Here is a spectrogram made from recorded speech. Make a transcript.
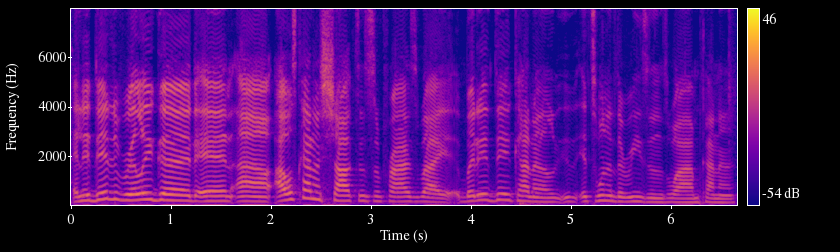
And it did really good. And uh, I was kind of shocked and surprised by it. But it did kind of, it's one of the reasons why I'm kind of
